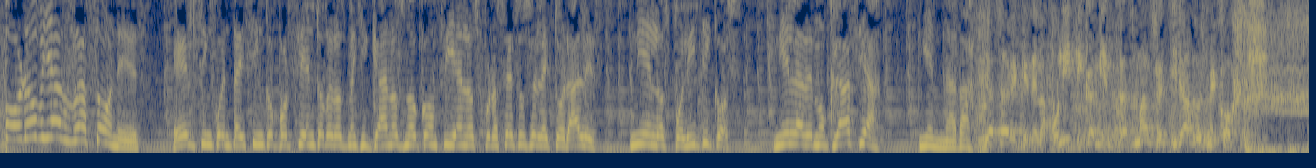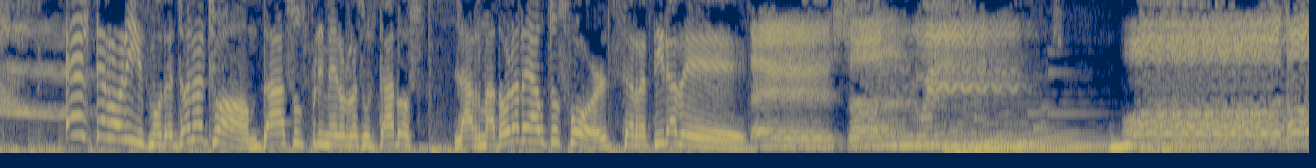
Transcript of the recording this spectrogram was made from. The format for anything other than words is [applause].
Por obvias razones, el 55% de los mexicanos no confía en los procesos electorales, ni en los políticos, ni en la democracia, ni en nada. Ya sabe que de la política mientras más retirado es mejor. El terrorismo de Donald Trump da sus primeros resultados. La armadora de autos Ford se retira de... de San Luis Potosí.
